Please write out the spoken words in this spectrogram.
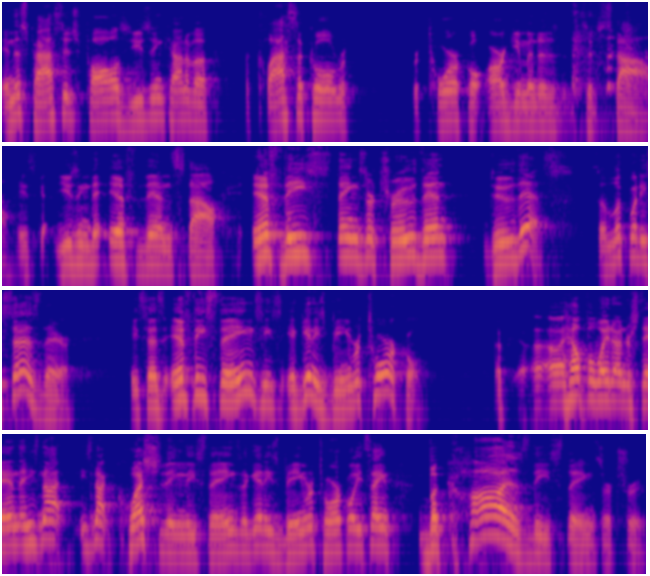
In this passage, Paul's using kind of a, a classical rhetorical argumentative style. He's using the if then style. If these things are true, then do this. So look what he says there. He says, if these things, he's, again, he's being rhetorical. A, a, helpful way to understand that he's not, he's not questioning these things. Again, he's being rhetorical. He's saying, because these things are true.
